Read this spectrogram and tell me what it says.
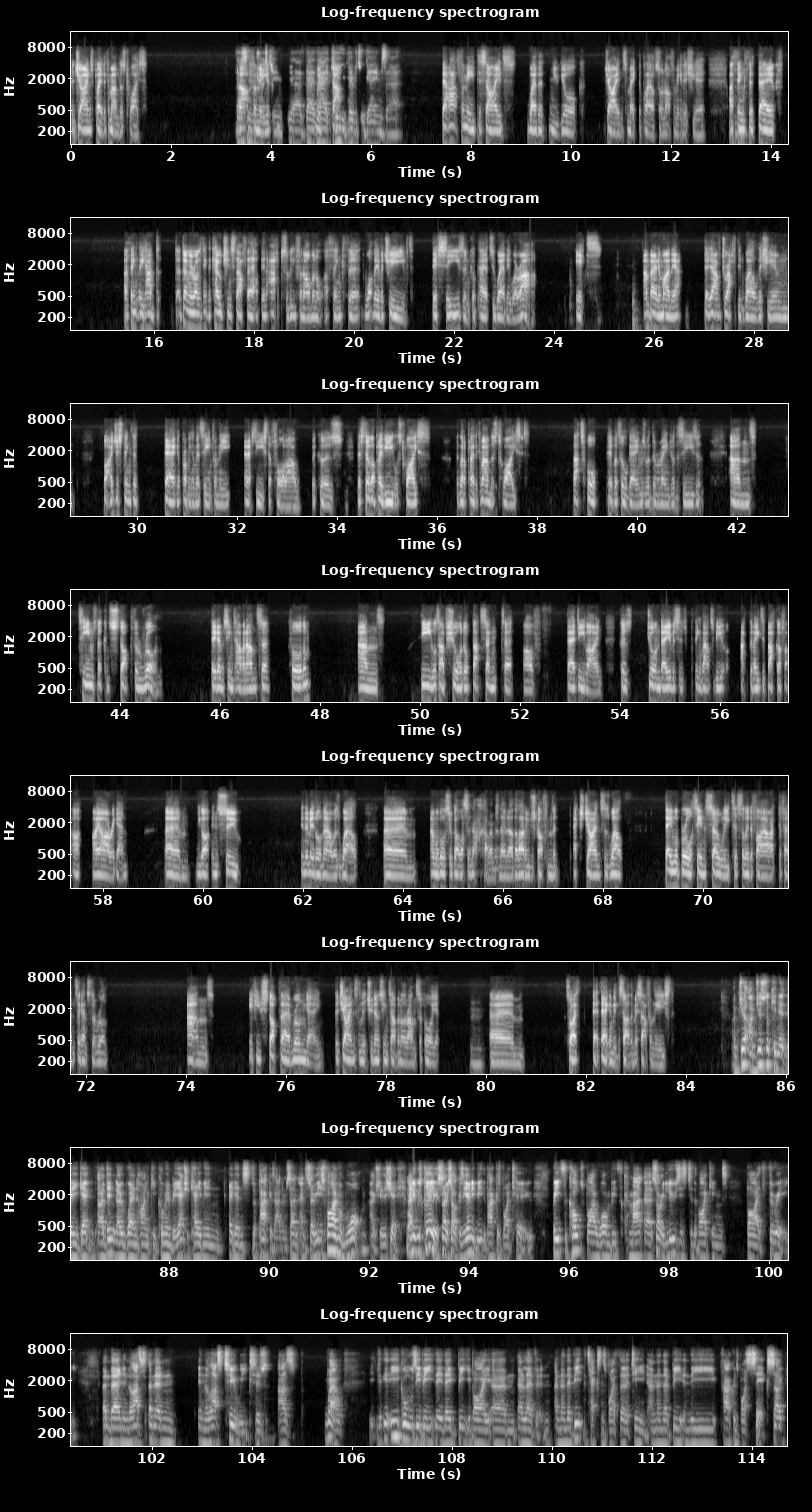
the Giants play the Commanders twice. That's that for me is yeah, they're, they're key that, pivotal games there. That for me decides whether New York Giants make the playoffs or not for me this year. I mm. think that they've, I think they had, don't get me wrong, I think the coaching staff there have been absolutely phenomenal. I think that what they've achieved this season compared to where they were at, it's, I'm bearing in mind they, they have drafted well this year, and but I just think that they're probably going to be a team from the NFC East that fall out because they've still got to play the Eagles twice. They've got to play the Commanders twice that's four pivotal games with the remainder of the season. And teams that can stop the run, they don't seem to have an answer for them. And the Eagles have shored up that centre of their D line because John Davis is I think about to be activated back off IR again. Um, you got Suh in the middle now as well. Um, and we've also got what's his, I can't remember his name now, the lad who just got from the ex Giants as well they were brought in solely to solidify our defense against the run. And if you stop their run game, the Giants literally don't seem to have another answer for you. Mm. Um, so I, they're, they're going to be the side that miss out from the East. I'm just I'm just looking at the get. I didn't know when Heinicke come in, but he actually came in against the Packers, Adam, and, and so he's five and one actually this year, yeah. and it was clearly a slow start because he only beat the Packers by two, beats the Colts by one, beats the command. Uh, sorry, loses to the Vikings by three, and then in the last, and then in the last two weeks has has well. Eagles, he beat they, they beat you by um, eleven, and then they beat the Texans by thirteen, and then they've beaten the Falcons by six. So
